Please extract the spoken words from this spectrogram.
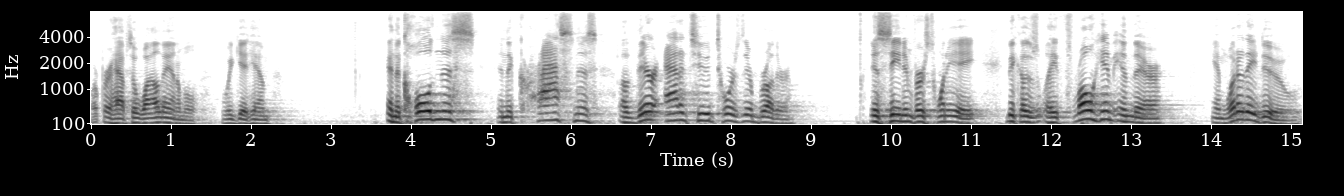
or perhaps a wild animal would get him and the coldness and the crassness of their attitude towards their brother is seen in verse 28 because they throw him in there, and what do they do?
